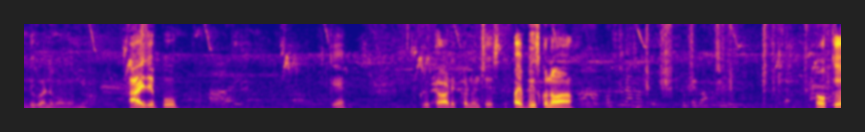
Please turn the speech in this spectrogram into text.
ఇదిగోండి మా మమ్మీ. హాయ్ చెప్పు. ఓకే. ఇప్పుడు తాడు ఇక్కడ నుంచి వేస్తే పైప్ తీసుకున్నావా? ఓకే?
